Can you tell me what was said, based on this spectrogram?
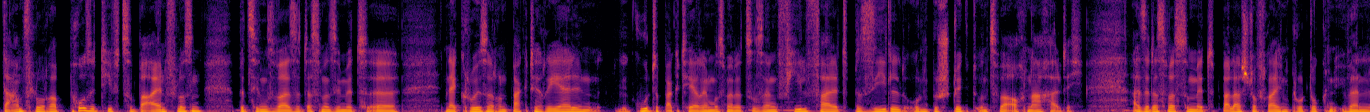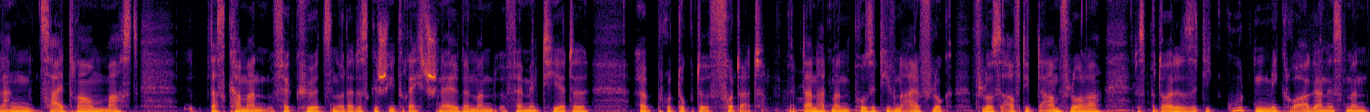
Darmflora positiv zu beeinflussen, beziehungsweise dass man sie mit äh, einer größeren bakteriellen, gute Bakterien, muss man dazu sagen, Vielfalt besiedelt und bestückt und zwar auch nachhaltig. Also das, was du mit ballaststoffreichen Produkten über einen langen Zeitraum machst, das kann man verkürzen oder das geschieht recht schnell, wenn man fermentierte äh, Produkte futtert. Dann hat man einen positiven Einfluss auf die Darmflora. Das bedeutet, dass sich die guten Mikroorganismen,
